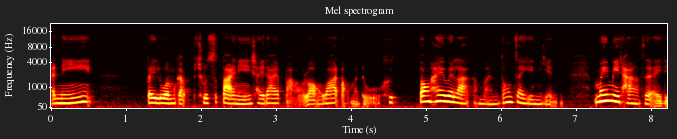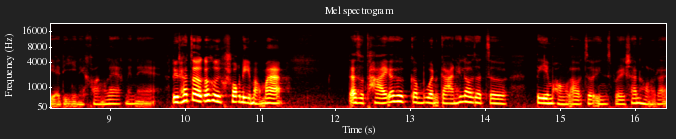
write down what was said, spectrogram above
อันนี้ไปรวมกับชุดสไตล์นี้ใช้ได้เปล่าลองวาดออกมาดู คือต้องให้เวลากับมันต้องใจเย็นๆ ไม่มีทางเจอไอเดียดีในครั้งแรกแน่ๆ หรือถ้าเจอก็คือโชคดีมากๆ แต่สุดท้ายก็คือกระบวนการที่เราจะเจอธีมของเราเจออินสปิเรชันของเราได้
